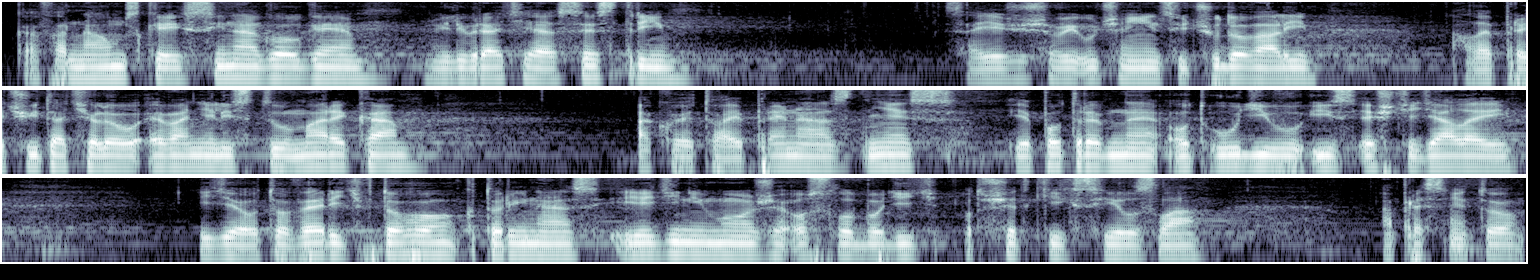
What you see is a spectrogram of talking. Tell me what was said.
V kafarnaumskej synagóge, milí bratia a sestry, sa Ježišovi učeníci čudovali, ale pre čitateľov evangelistu Mareka, ako je to aj pre nás dnes, je potrebné od údivu ísť ešte ďalej. Ide o to veriť v toho, ktorý nás jediný môže oslobodiť od všetkých síl zla. A presne to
